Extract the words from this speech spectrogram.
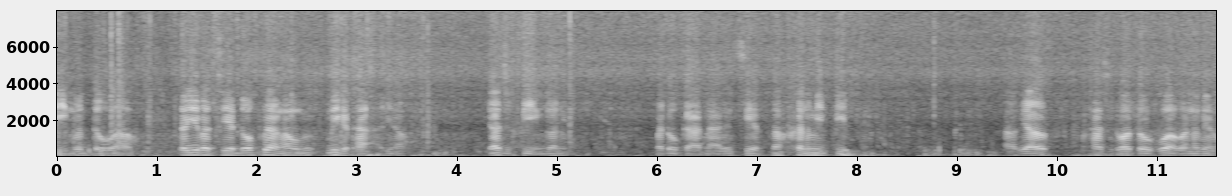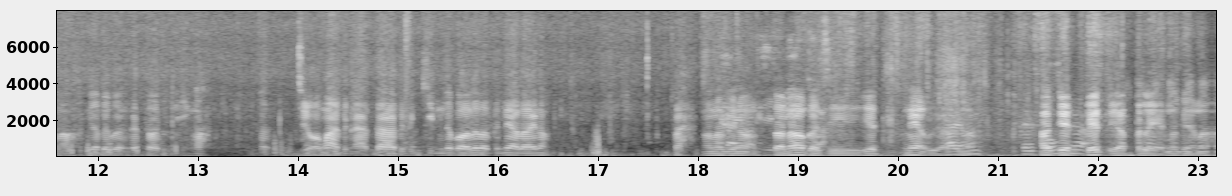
ปีกบนตัวเอาแตะกี้ประเทศดบเพื่อนเขามีกระทะพี่น้องเดี๋ยวสิปีกก่อนมาโอกาสหน้าเสียดเนาะคันมีปิดเอาเดี๋ยวถ้าสิว่าตัวขั้วก่อนนะพียงเนาะเดี๋ยวไปเบิ่งกันตอนตีเนาะจะออกมาเป็นหน้าตาเป็นสกินได้บ่หรือว่าเป็นแนวอะไรเนาะ ไปเอาเนาะพี่น้องตอนเฮาก็สิเฮ็ดแนวอื่นเนาะเฮาเฮ็ดเป็ดเอือบแปลกเนาะพี่น้องเนาะ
